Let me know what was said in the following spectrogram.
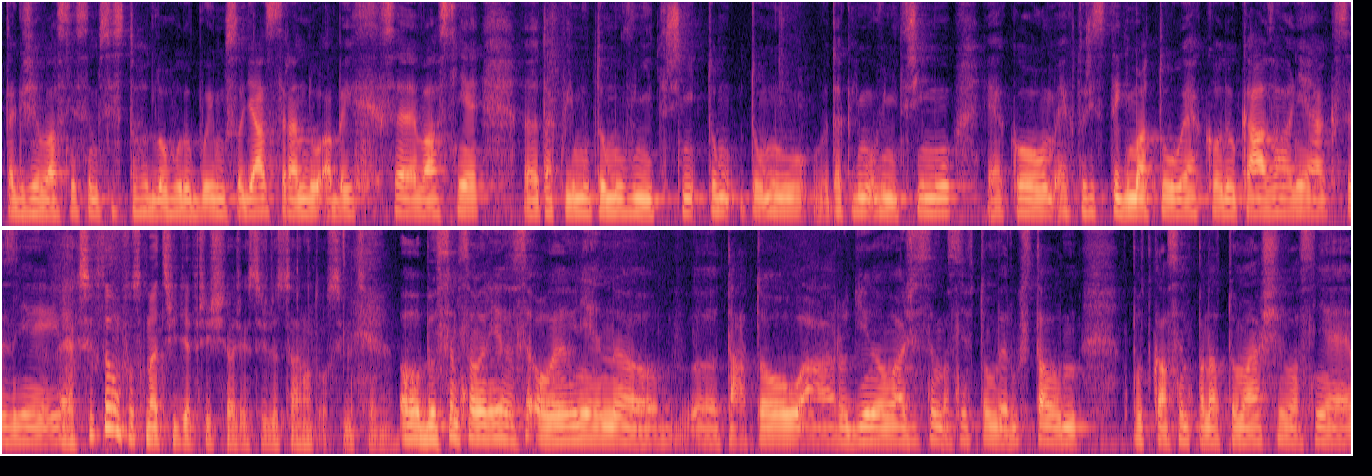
takže vlastně jsem si z toho dlouhou dobu i musel dělat srandu, abych se vlastně eh, takovému tomu, vnitřní, tomu, tomu takovému vnitřnímu, jako, jak to říct, stigmatu, jako dokázal nějak se z něj... A jak jsi k tomu v 8. třídě přišel, že chceš dosáhnout osvícení? Byl jsem samozřejmě zase ovlivněn tátou a rodinou a že jsem vlastně v tom vyrůstal. Potkal jsem pana Tomáše, vlastně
